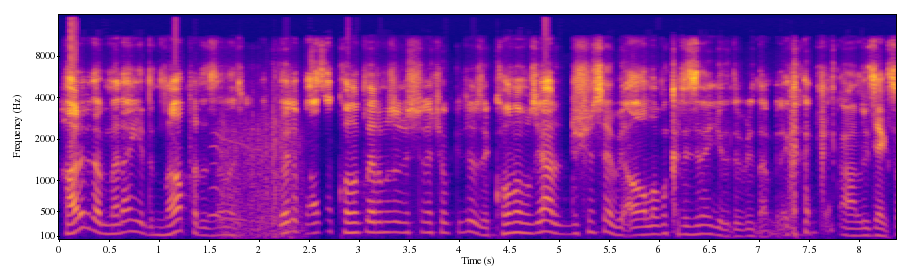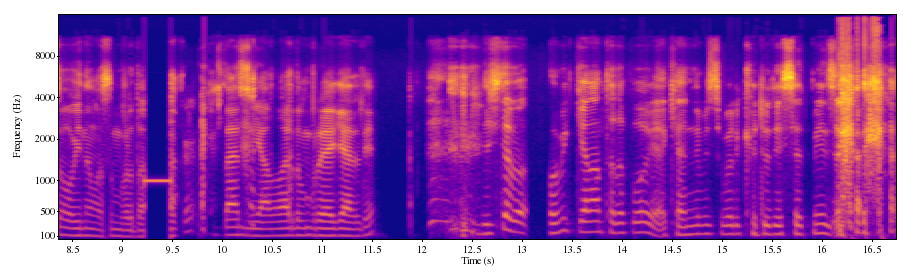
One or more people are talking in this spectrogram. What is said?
Harbiden merak ettim ne yaparız lan acaba? Böyle bazen konuklarımızın üstüne çok gidiyoruz ya. Konumuz ya düşünsene bir ağlama krizine girdi birdenbire kanka. Ağlayacaksa oynamasın burada. ben niye yalvardım buraya geldi. işte bu komik gelen tarafı o ya. Kendimizi böyle kötü de hissetmeyiz ya kanka.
